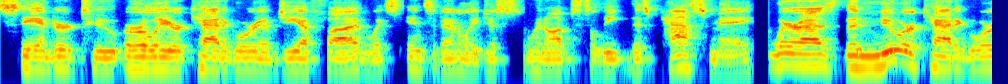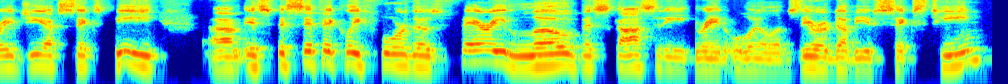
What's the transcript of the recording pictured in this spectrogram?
standard to earlier category of GF5, which incidentally just went obsolete this past May. Whereas the newer category, GF6B, um, is specifically for those very low viscosity grade oil of 0W16.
